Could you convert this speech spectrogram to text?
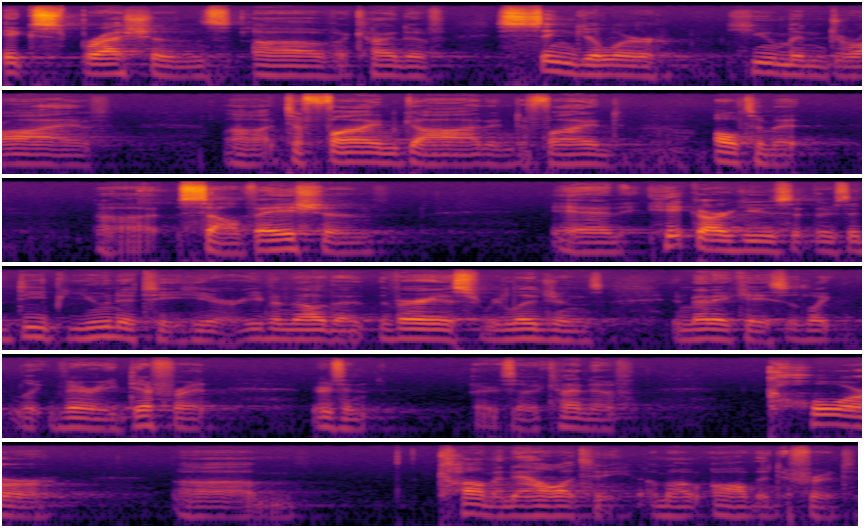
expressions of a kind of singular human drive uh, to find God and to find ultimate uh, salvation. And Hick argues that there's a deep unity here, even though the, the various religions, in many cases, look, look very different. There's, an, there's a kind of core um, commonality among all the different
